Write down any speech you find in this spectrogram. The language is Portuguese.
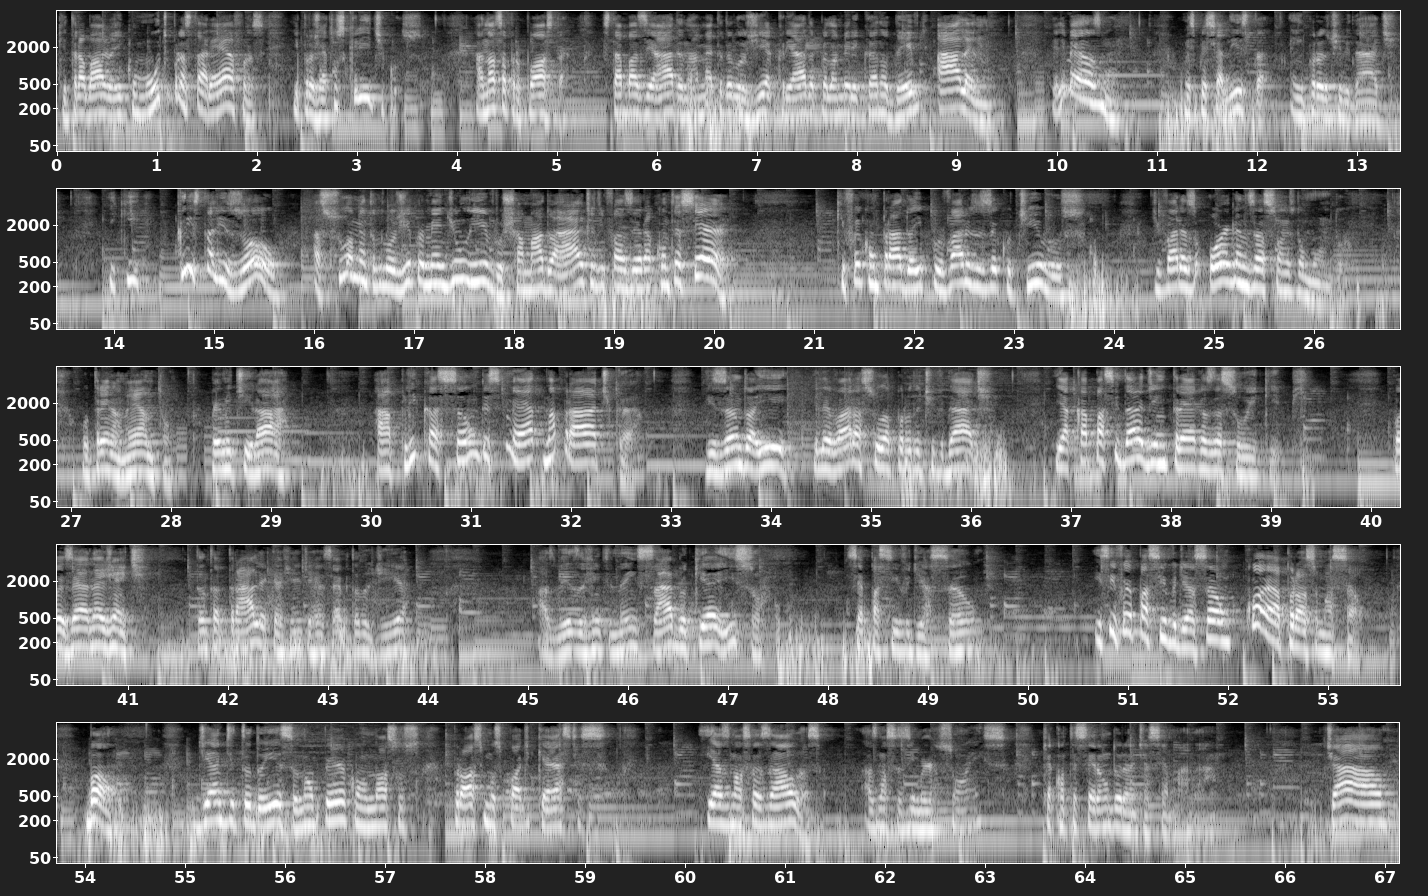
que trabalham aí com múltiplas tarefas e projetos críticos. A nossa proposta está baseada na metodologia criada pelo americano David Allen, ele mesmo, um especialista em produtividade e que cristalizou a sua metodologia por meio de um livro chamado A Arte de Fazer Acontecer, que foi comprado aí por vários executivos de várias organizações do mundo. O treinamento permitirá a aplicação desse método na prática, visando aí elevar a sua produtividade e a capacidade de entregas da sua equipe. Pois é, né, gente? Tanta tralha que a gente recebe todo dia. Às vezes a gente nem sabe o que é isso. Se é passivo de ação. E se for passivo de ação, qual é a próxima ação? Bom, diante de tudo isso, não percam nossos próximos podcasts e as nossas aulas, as nossas imersões que acontecerão durante a semana. Tchau!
